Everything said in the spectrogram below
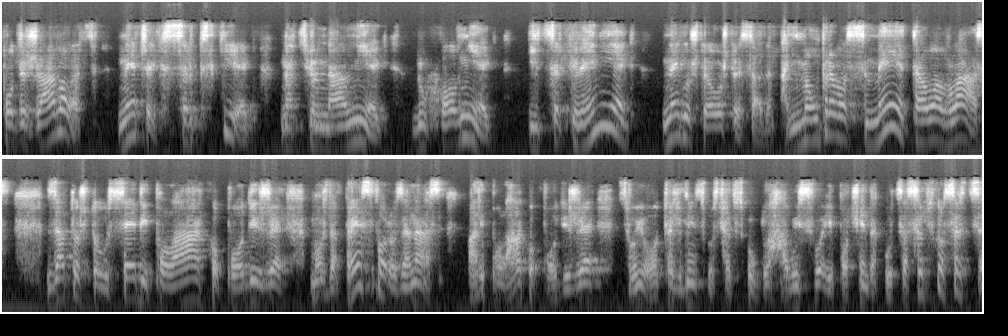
podržavalac nečeg srpskijeg, nacionalnijeg, duhovnijeg i crkvenijeg nego što je ovo što je sada. A njima upravo smeta ova vlast zato što u sebi polako podiže, možda presporo za nas, ali polako podiže svoju otažbinsku srpsku glavu i svoje i počinje da kuca srpsko srce.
